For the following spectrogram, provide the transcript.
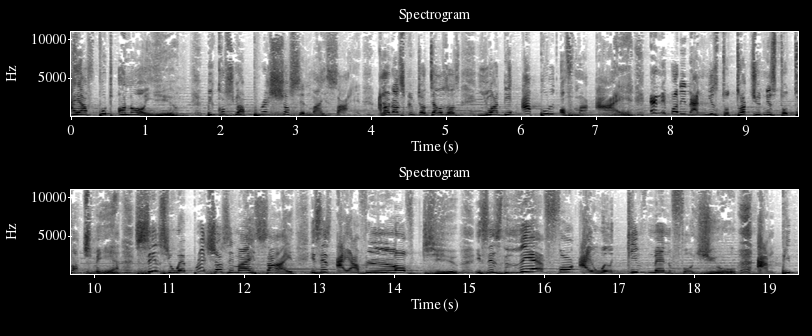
I have put honor on you because you are precious in my sight. Another scripture tells us, You are the apple of my eye. Anybody that needs to touch you needs to touch me. Since you were precious in my sight, he says, I have loved you. He says, Therefore, I will give men for you, and people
